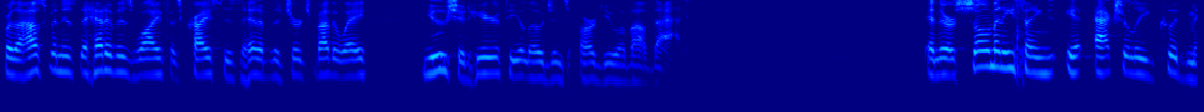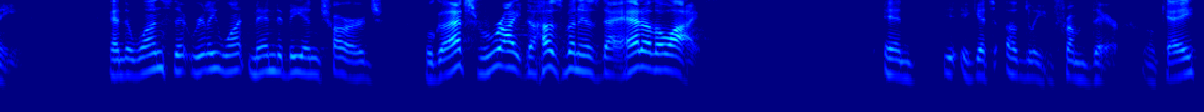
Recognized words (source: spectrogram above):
for the husband is the head of his wife, as Christ is the head of the church. By the way, you should hear theologians argue about that. And there are so many things it actually could mean. And the ones that really want men to be in charge will go, that's right, the husband is the head of the wife. And it gets ugly from there, okay?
